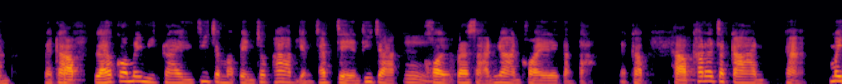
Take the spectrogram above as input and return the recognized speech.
นนะครับครับแล้วก็ไม่มีใครที่จะมาเป็นเจ้าภาพอย่างชัดเจนที่จะอืมคอยประสานงานคอยอะไรต่างๆ นะครับครับข้าราชการอะไม่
